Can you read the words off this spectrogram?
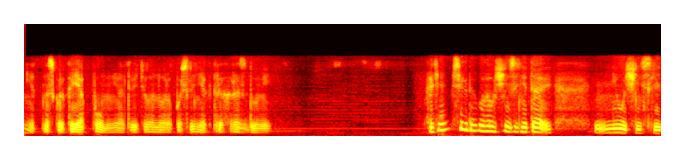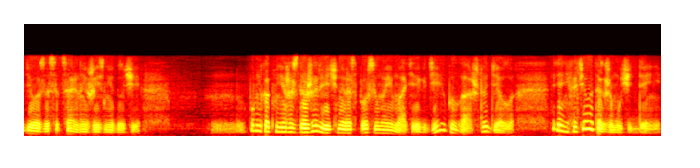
«Нет, насколько я помню», — ответила Нора после некоторых раздумий. Хотя всегда была очень занята и не очень следила за социальной жизнью дочери. Помню, как меня раздражали вечные расспросы моей матери. Где я была, что делала? Я не хотела так же мучить Дэнни.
